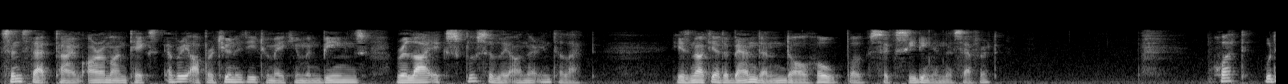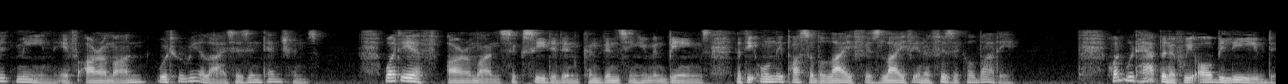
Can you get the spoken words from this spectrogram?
Since that time, Ahriman takes every opportunity to make human beings rely exclusively on their intellect. He has not yet abandoned all hope of succeeding in this effort. What would it mean if Ahriman were to realize his intentions? What if Ahriman succeeded in convincing human beings that the only possible life is life in a physical body? What would happen if we all believed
